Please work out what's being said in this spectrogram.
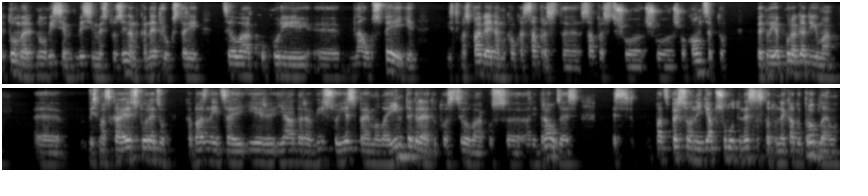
Bet tomēr no visiem, visiem mēs to zinām, ka netrūkst arī cilvēku, kuri e, nav spējīgi vismaz pagaidām kaut kā saprast, eh, saprast šo, šo, šo konceptu. Bet, nu, jebkurā gadījumā, eh, vismaz kā es to redzu, ka baznīcai ir jādara visu iespējamo, lai integrētu tos cilvēkus eh, arī draudzēs. Es pats personīgi absolūti nesaskatu nekādu problēmu,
